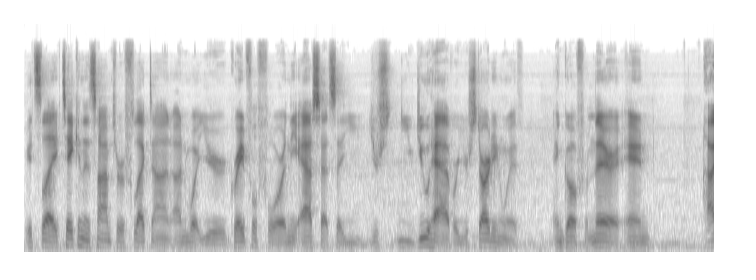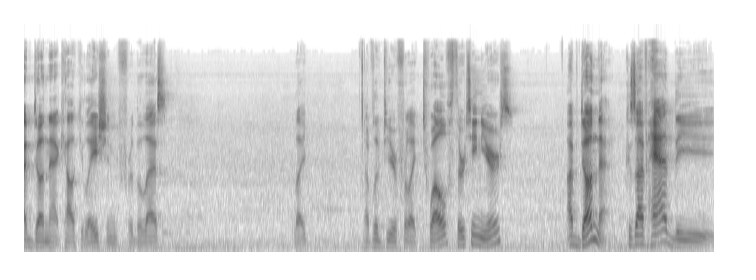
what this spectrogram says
it's like taking the time to reflect on, on what you're grateful for and the assets that you you're, you do have or you're starting with and go from there and i've done that calculation for the last like I've lived here for like 12, 13 years. I've done that because I've had the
